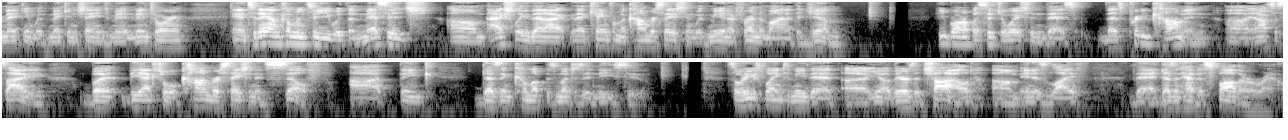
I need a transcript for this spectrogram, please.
making with Macon Change Men Mentoring. And today I'm coming to you with a message um, actually that I that came from a conversation with me and a friend of mine at the gym. He brought up a situation that's that's pretty common uh, in our society, but the actual conversation itself, I think, doesn't come up as much as it needs to. So he explained to me that uh, you know there's a child um, in his life that doesn't have his father around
